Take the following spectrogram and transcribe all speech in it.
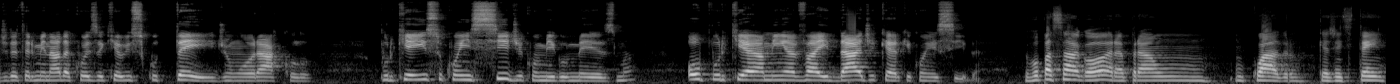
de determinada coisa que eu escutei de um oráculo porque isso coincide comigo mesma ou porque a minha vaidade quer que coincida? Eu vou passar agora para um, um quadro que a gente tem,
